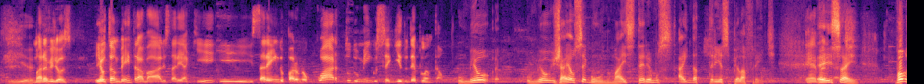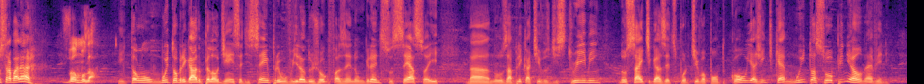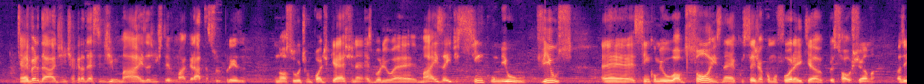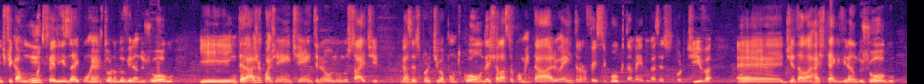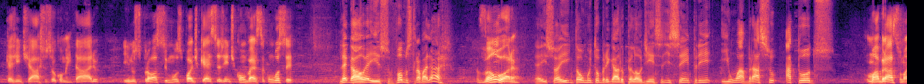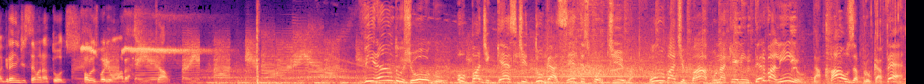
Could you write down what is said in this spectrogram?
Maravilhoso. Eu também trabalho, estarei aqui e estarei indo para o meu quarto domingo seguido de plantão. O meu, o meu já é o segundo, mas teremos ainda três pela frente. É, é isso aí. Vamos trabalhar? Vamos lá. Então, muito obrigado pela audiência de sempre. O Virando o Jogo fazendo um grande sucesso aí na, nos aplicativos de streaming, no site gazetesportiva.com e a gente quer muito a sua opinião, né, Vini? É verdade, a gente agradece demais. A gente teve uma grata surpresa no nosso último podcast, né, Esboril? É mais aí de 5 mil views, é, 5 mil audições, né? Seja como for aí que o pessoal chama. Mas a gente fica muito feliz aí com o retorno do Virando o Jogo. E interaja com a gente, entre no, no, no site gazetesportiva.com, deixa lá seu comentário, entra no Facebook também do Gazeta Esportiva, é, digita lá hashtag virando jogo, que a gente acha o seu comentário e nos próximos podcasts a gente conversa com você. Legal, é isso. Vamos trabalhar? Vamos embora. É isso aí, então muito obrigado pela audiência de sempre e um abraço a todos. Um abraço, uma grande semana a todos. Falou, Esboril, um abraço. Tchau. Virando o Jogo, o podcast do Gazeta Esportiva. Um bate-papo naquele intervalinho da pausa pro café.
